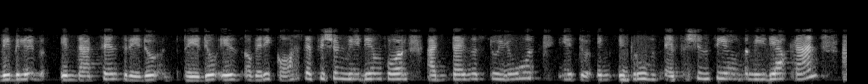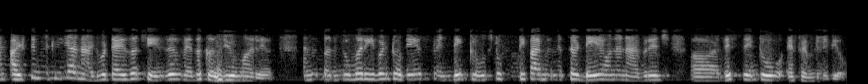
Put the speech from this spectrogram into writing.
we believe in that sense radio radio is a very cost efficient medium for advertisers to use. It in, improves the efficiency of the media plan and ultimately an advertiser changes where the consumer is. And the consumer even today is spending close to 45 minutes a day on an average uh, listening to fm radio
